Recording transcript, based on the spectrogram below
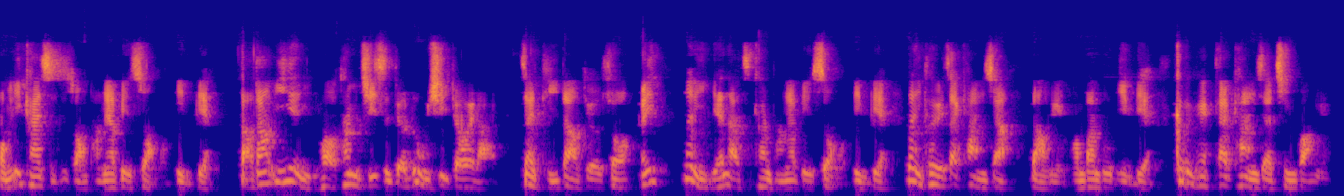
我们一开始是从糖尿病视网膜病变打到医院以后，他们其实就陆续就会来再提到，就是说，哎，那你原来只看糖尿病视网膜病变，那你可以再看一下老年黄斑部病变，可不可以再看一下青光眼？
